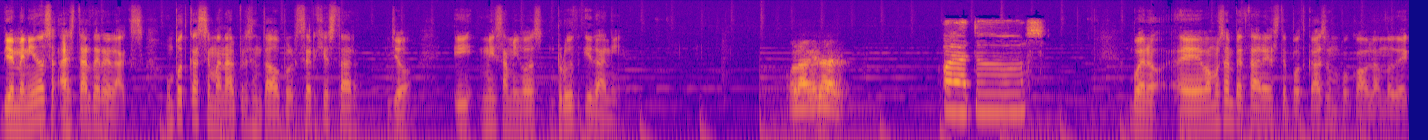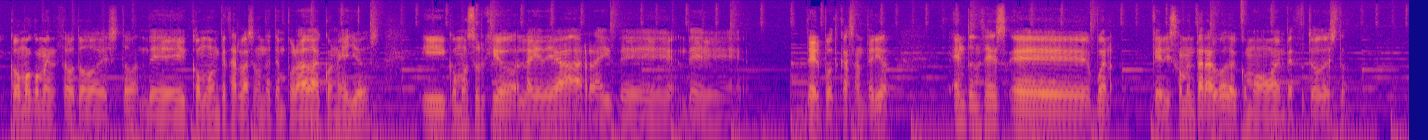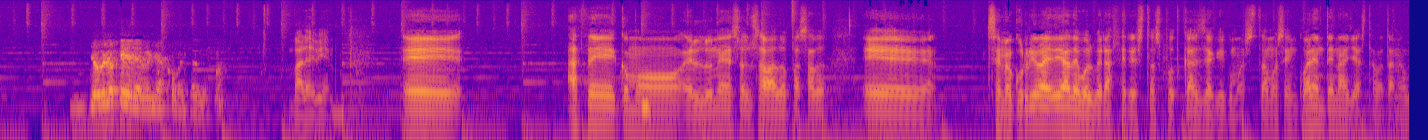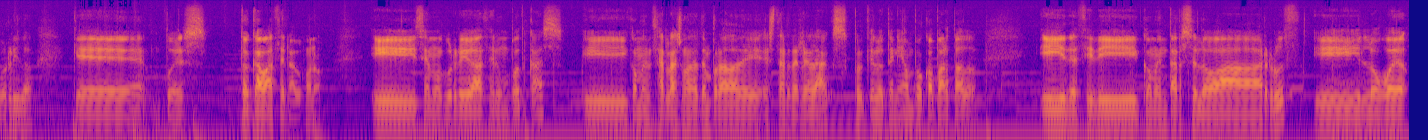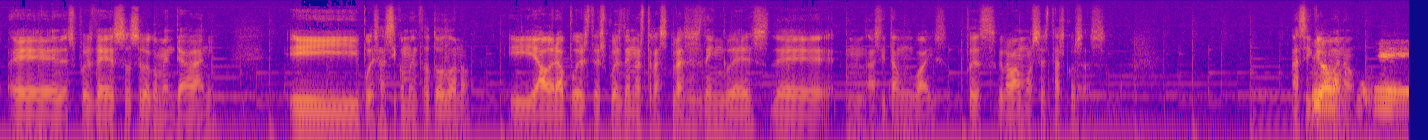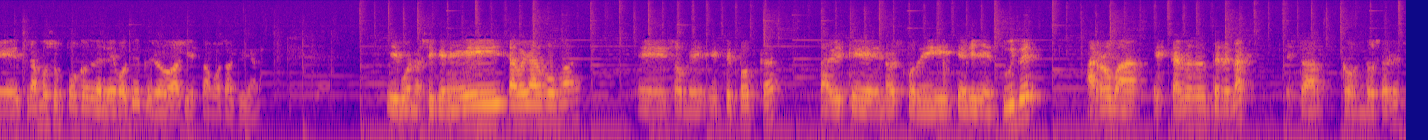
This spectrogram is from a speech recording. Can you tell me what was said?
Bienvenidos a Star de Relax, un podcast semanal presentado por Sergio Star, yo y mis amigos Ruth y Dani. Hola, ¿qué tal? Hola a todos. Bueno, eh, vamos a empezar este podcast un poco hablando de cómo comenzó todo esto, de cómo empezar la segunda temporada con ellos y cómo surgió la idea a raíz de, de- del podcast anterior. Entonces, eh, bueno, ¿queréis comentar algo de cómo empezó todo esto? Yo creo que deberías comentarlo. Vale, bien. Eh, hace como el lunes o el sábado pasado, eh, se me ocurrió la idea de volver a hacer estos podcasts, ya que como estamos en cuarentena ya estaba tan aburrido que pues tocaba hacer algo, ¿no? Y se me ocurrió hacer un podcast y comenzar la segunda temporada de Star de Relax, porque lo tenía un poco apartado. Y decidí comentárselo a Ruth y luego eh, después de eso se lo comenté a Dani. Y pues así comenzó todo, ¿no? Y ahora pues después de nuestras clases de inglés de mm, así tan guays, pues grabamos estas cosas. Así que bueno, entramos un poco de rebote, pero aquí estamos al final. Y bueno, si queréis saber algo más eh, sobre este podcast, sabéis que nos podéis seguir en Twitter, arroba estar de relax, estar con dos R's.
